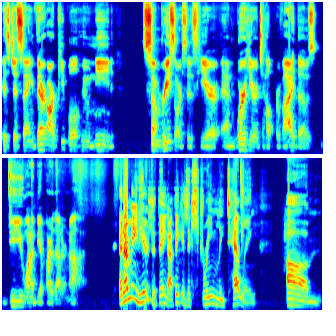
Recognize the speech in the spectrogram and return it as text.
Is just saying there are people who need some resources here and we're here to help provide those. Do you want to be a part of that or not? And I mean, here's the thing. I think it's extremely telling um,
